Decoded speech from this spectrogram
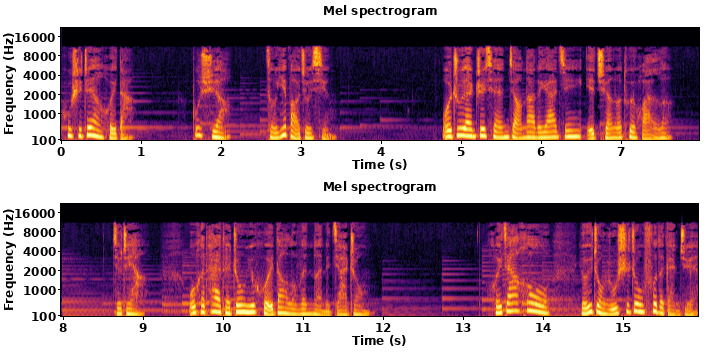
护士这样回答：“不需要，走医保就行。”我住院之前缴纳的押金也全额退还了。就这样，我和太太终于回到了温暖的家中。回家后，有一种如释重负的感觉。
